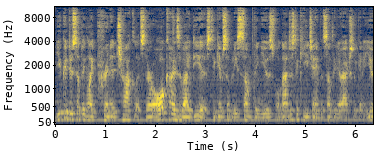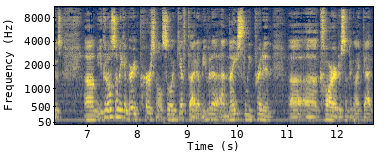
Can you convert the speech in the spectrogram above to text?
You could do something like printed chocolates. There are all kinds of ideas to give somebody something useful, not just a keychain, but something they're actually going to use. Um, you can also make it very personal. So, a gift item, even a, a nicely printed uh, uh, card or something like that,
